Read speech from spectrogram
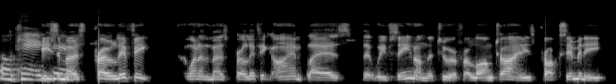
Okay. He's good. the most prolific, one of the most prolific iron players that we've seen on the tour for a long time. His proximity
